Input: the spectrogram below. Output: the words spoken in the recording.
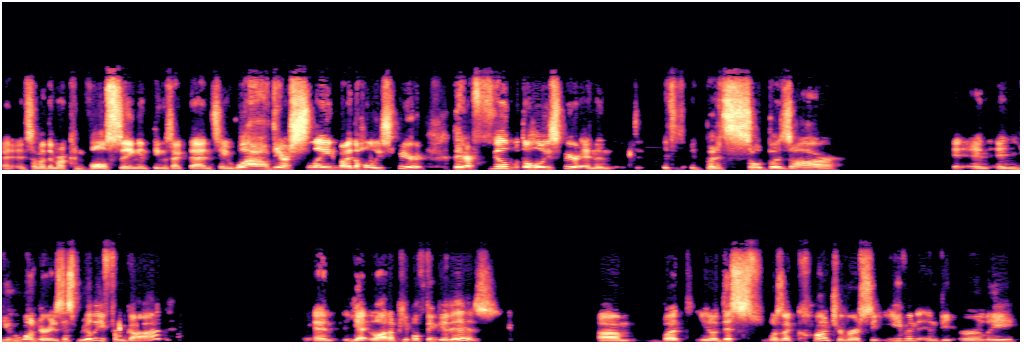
and, and, some of them are convulsing and things like that and saying wow they are slain by the holy spirit. They are filled with the holy spirit. And then it's it, but it's so bizarre. And and you wonder is this really from god? And yet a lot of people think it is. Um, but you know this was a controversy even in the early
